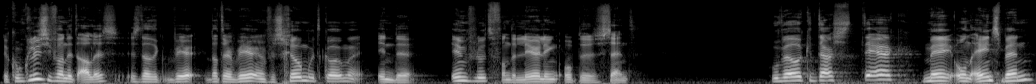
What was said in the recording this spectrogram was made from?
De conclusie van dit alles is dat, ik weer, dat er weer een verschil moet komen in de invloed van de leerling op de docent. Hoewel ik het daar sterk mee oneens ben,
